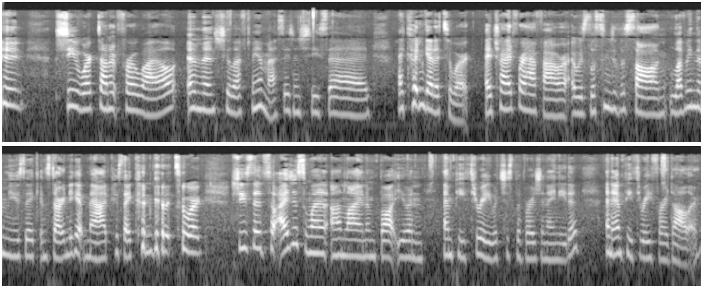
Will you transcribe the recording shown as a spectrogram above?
and she worked on it for a while and then she left me a message and she said, I couldn't get it to work. I tried for a half hour. I was listening to the song, loving the music, and starting to get mad because I couldn't get it to work. She said, So I just went online and bought you an MP3, which is the version I needed, an MP3 for a dollar.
